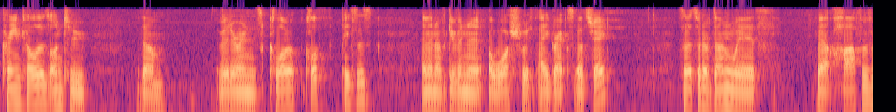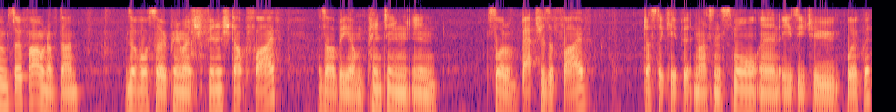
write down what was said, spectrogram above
cream colours onto the um, veteran's cloth pieces and then I've given it a wash with Agrax Earthshade. So that's what I've done with about half of them so far and I've done is I've also pretty much finished up five as I'll be um, painting in sort of batches of five just to keep it nice and small and easy to work with.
